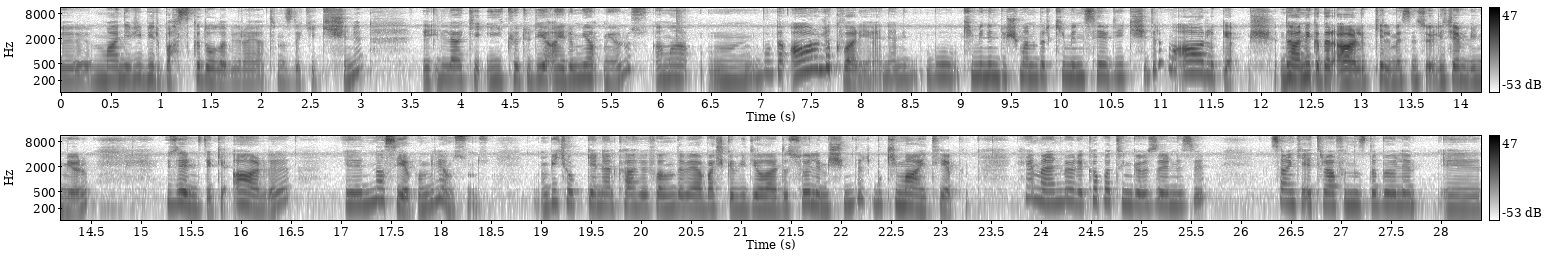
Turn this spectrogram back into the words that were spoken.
E, manevi bir baskı da olabilir hayatınızdaki kişinin. E, İlla ki iyi kötü diye ayrım yapmıyoruz ama m, burada ağırlık var yani. yani. Bu kiminin düşmanıdır, kiminin sevdiği kişidir ama ağırlık yapmış. Daha ne kadar ağırlık kelimesini söyleyeceğim bilmiyorum. Üzerinizdeki ağırlığı e, nasıl yapın biliyor musunuz? Birçok genel kahve falında veya başka videolarda söylemişimdir. Bu kime ait yapın. Hemen böyle kapatın gözlerinizi. Sanki etrafınızda böyle e,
